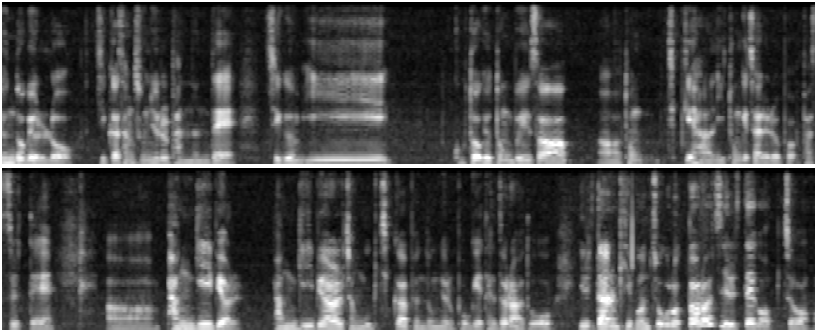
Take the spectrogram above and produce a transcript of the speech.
연도별로 집가 상승률을 봤는데 지금 이 국토교통부에서 어, 통, 집계한 이 통계 자료를 봤을 때 어, 반기별 반기별 전국 집가 변동률을 보게 되더라도 일단은 기본적으로 떨어질 데가 없죠.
